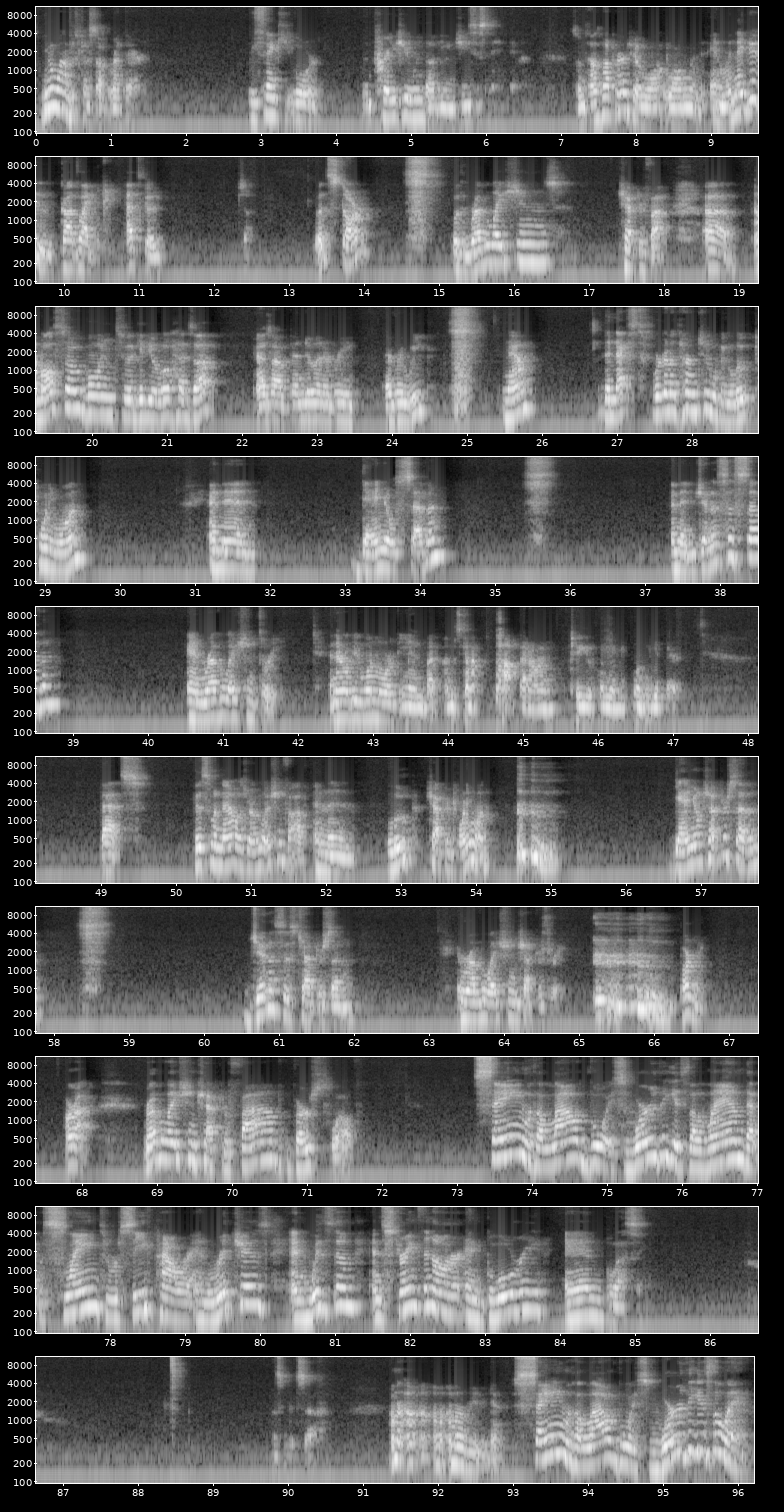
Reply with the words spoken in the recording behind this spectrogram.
you know what? I'm just to stop right there. We thank you, Lord. We praise you and we love you in Jesus' name. Sometimes my prayers go long winded, and when they do, God's like, that's good. So let's start with Revelations chapter 5. Uh, I'm also going to give you a little heads up, as I've been doing every every week. Now, the next we're going to turn to will be Luke 21, and then Daniel 7, and then Genesis 7, and Revelation 3. And there will be one more at the end, but I'm just going to pop that on to you when we, when we get there. That's this one now is Revelation 5, and then Luke chapter 21, Daniel chapter 7, Genesis chapter 7, and Revelation chapter 3. Pardon me. All right. Revelation chapter 5, verse 12 saying with a loud voice, Worthy is the Lamb that was slain to receive power and riches and wisdom and strength and honor and glory and blessing. That's some good stuff. I'm gonna, I'm, gonna read it again. Saying with a loud voice, Worthy is the Lamb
